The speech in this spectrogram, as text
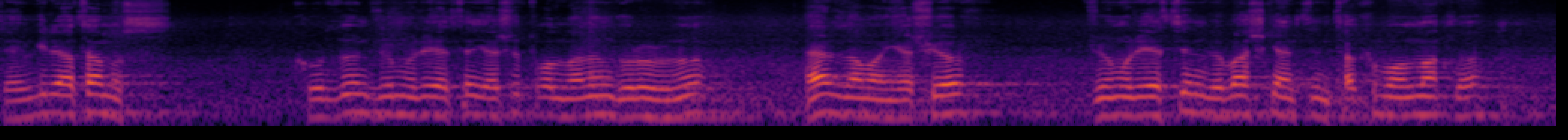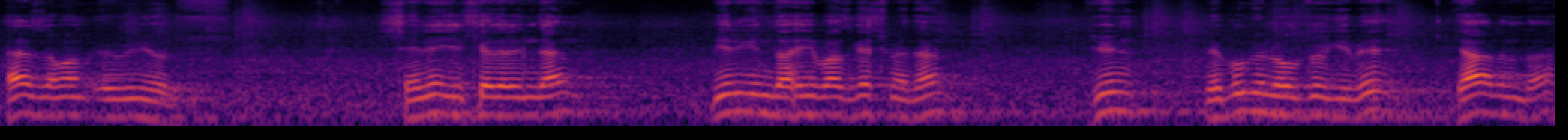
Sevgili atamız, kurduğun cumhuriyete yaşıt olmanın gururunu her zaman yaşıyor. Cumhuriyetin ve başkentin takım olmakla her zaman övünüyoruz. Senin ilkelerinden bir gün dahi vazgeçmeden dün ve bugün olduğu gibi yarın da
